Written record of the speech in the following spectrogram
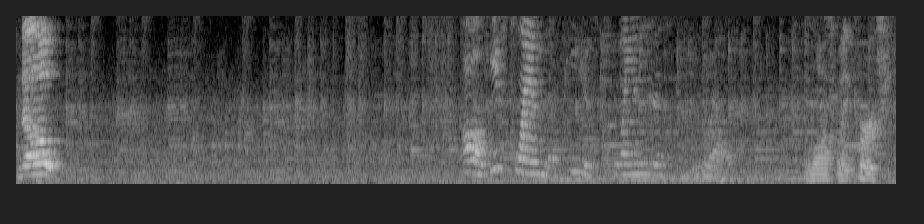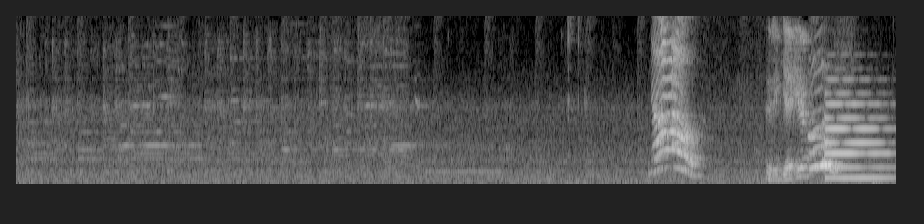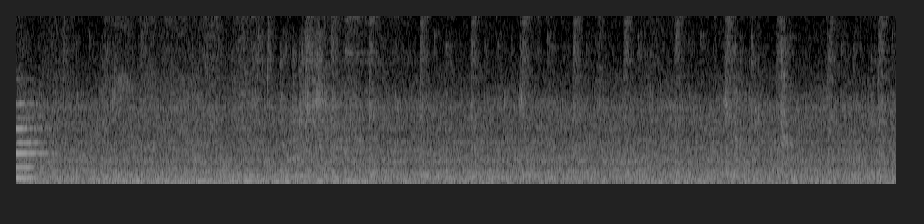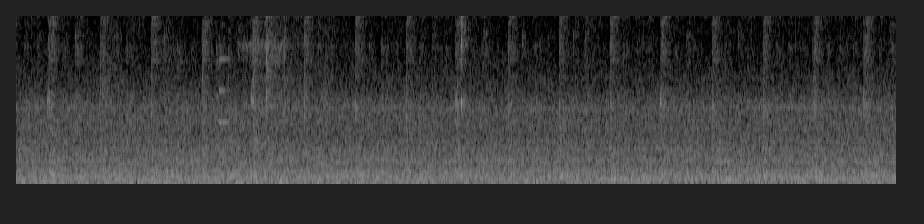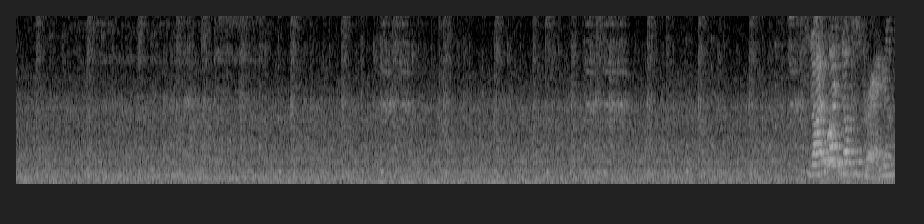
No. Oh, he's planned this. He is planned this well. I lost my perch. Did he get you? Did I buy Double Dragon?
